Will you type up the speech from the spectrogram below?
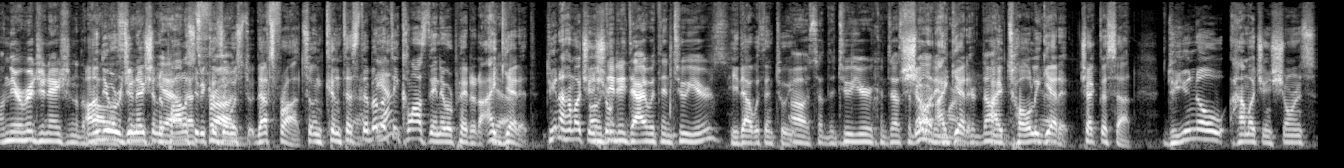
On the origination of the on policy. the origination of the Yeah, policy because fraud. it was that's fraud. So in contestability Yeah. clause, they never paid it. I get it. Do you know how much Oh, insurance? did he die within two years? he died within two years. Oh, so the two-year contestability. Sure, I get it. I totally Yeah. get it. Check this out. Do you know how much insurance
